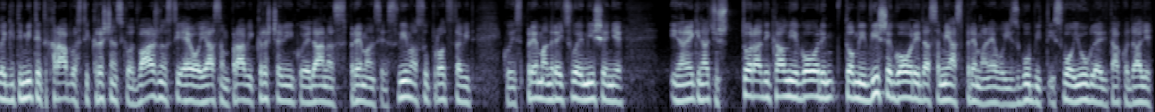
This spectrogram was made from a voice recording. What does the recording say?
legitimitet hrabrosti, kršćanske odvažnosti. Evo, ja sam pravi kršćanin koji je danas spreman se svima suprotstaviti, koji je spreman reći svoje mišljenje i na neki način što radikalnije govorim, to mi više govori da sam ja spreman evo, izgubiti svoj ugled i tako dalje,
